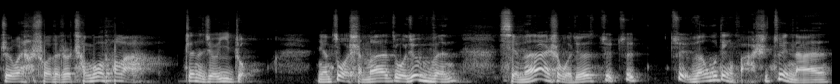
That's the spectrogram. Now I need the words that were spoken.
这是我想说的，说成功的方法 真的就一种。你要做什么？我觉得文写文案是我觉得最最最文无定法，是最难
